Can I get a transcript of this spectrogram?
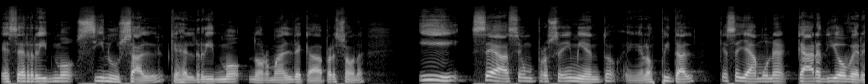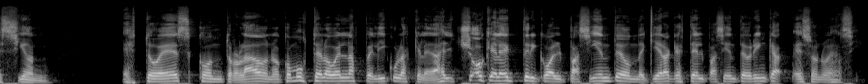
ese ritmo sinusal, que es el ritmo normal de cada persona, y se hace un procedimiento en el hospital que se llama una cardioversión. Esto es controlado, no como usted lo ve en las películas que le das el choque eléctrico al paciente donde quiera que esté el paciente brinca, eso no es así.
